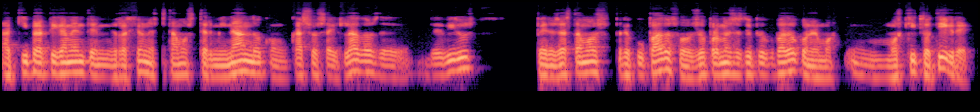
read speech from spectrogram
aquí prácticamente en mi región estamos terminando con casos aislados de, de virus, pero ya estamos preocupados, o yo por lo menos estoy preocupado con el mosquito tigre.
